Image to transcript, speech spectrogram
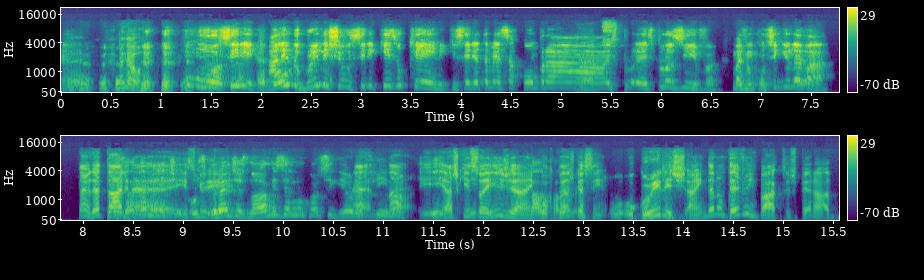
é. O, City, é além do Grealish, o City quis o Kane, que seria também essa compra é. explosiva, mas não conseguiu levar. Não, detalhe, né? Exatamente. né? Os que... grandes nomes ele não conseguiu no é, fim, não, né? E, e, acho que isso aí já é fala, importante, porque assim, o, o Grealish ainda não teve o impacto esperado.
